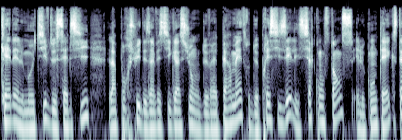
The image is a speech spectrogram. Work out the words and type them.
Quel est le motif de celle-ci? La poursuite des investigations devrait permettre de préciser les circonstances et le contexte.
